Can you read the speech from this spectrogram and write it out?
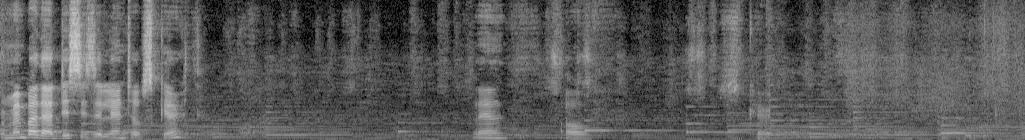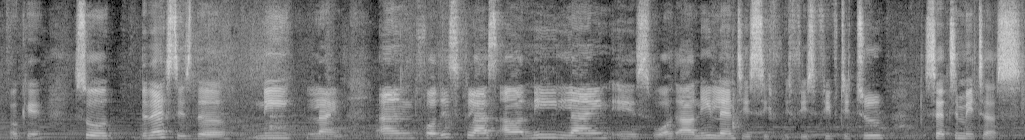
Remember that this is the length of skirt? Length of skirt okay so the next is the knee line. And for this class our knee line is what? Our knee length is 52 centimeters.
